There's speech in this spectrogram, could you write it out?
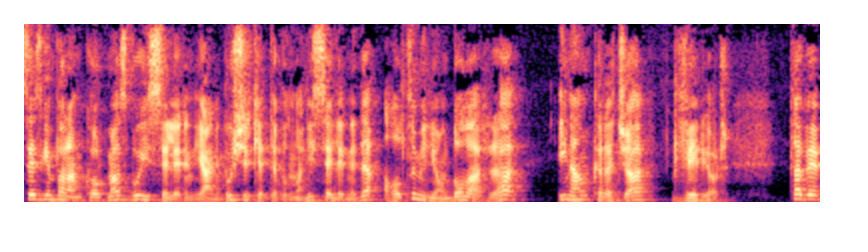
Sezgin Paran Korkmaz bu hisselerin yani bu şirkette bulunan hisselerini de 6 milyon dolara İnan Kıraç'a veriyor. Tabi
